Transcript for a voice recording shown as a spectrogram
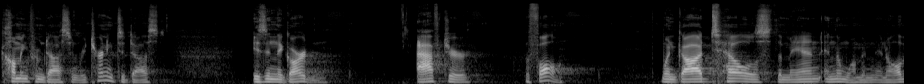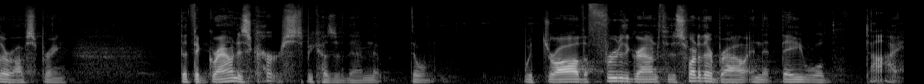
coming from dust and returning to dust, is in the garden after the fall. When God tells the man and the woman and all their offspring that the ground is cursed because of them, that they'll withdraw the fruit of the ground through the sweat of their brow, and that they will die.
